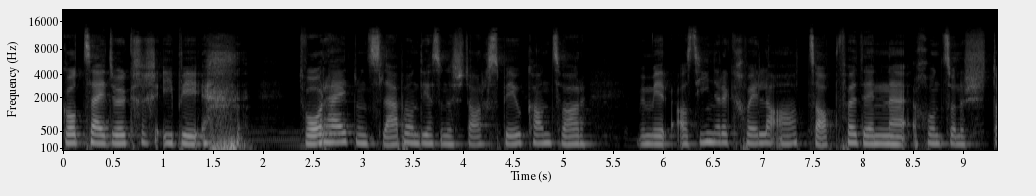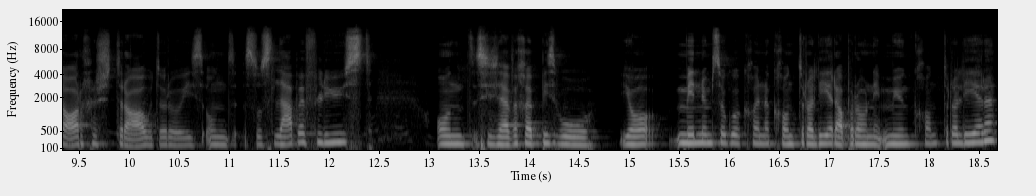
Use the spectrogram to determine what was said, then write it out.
Gott sagt wirklich, ich bin die Wahrheit und das Leben und ich habe so ein starkes Bild gehabt, und zwar, wenn wir an seiner Quelle anzapfen, dann äh, kommt so ein starker Strahl durch uns und so das Leben fließt und es ist einfach etwas, wo ja, wir nicht mehr so gut können kontrollieren aber auch nicht müssen kontrollieren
